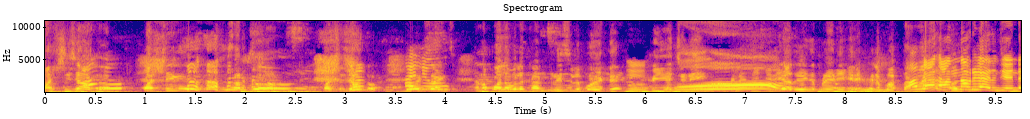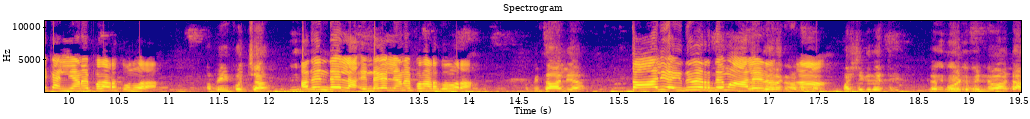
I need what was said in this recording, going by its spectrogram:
പക്ഷിശാസ്ത്രം പക്ഷി സത്യങ്ങളാണ് പക്ഷിശാസ്ത്രം ബേർഡ് സയൻസ് അങ്ങനെ പല പല കൺട്രീസിൽ പോയിട്ട് പി എച്ച് ഡി പിന്നെ ഡിഗ്രി അത് കഴിഞ്ഞ് പ്രീ ഡിഗ്രി പിന്നെ പത്താം അന്ന് ഒരു കാര്യം ചെയ്യ. എന്റെ കല്യാണം ഇപ്പൊ നടക്കുമെന്ന് പറ. അപ്പൊ ഈ കൊച്ച? അതെന്റെ അല്ല എന്റെ കല്യാണം ഇപ്പൊ നടക്കുമെന്ന് പറ. അപ്പൊ ഈ താലിയ? ഇത് വെറുതെ മാലയാണ്. പക്ഷിക്ക് തെറ്റി. പോയിട്ട് പിന്നെ വാട്ടാ.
